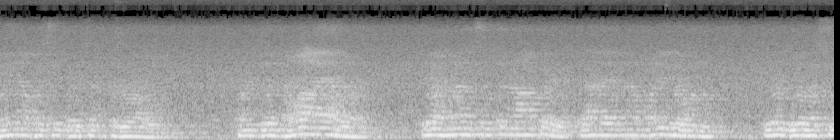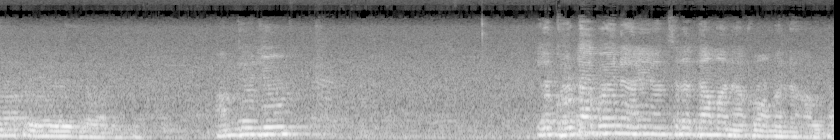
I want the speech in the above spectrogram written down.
મહિના પછી દર્શન કરવા આવે. પણ જે નવા આવ્યા હોય, એ હમણાં સૂચના આપે, ત્યારે એમને મળી જવાનું. એ જે વસ્તુ આપણે એ લઈ જવાની છે જોજો. એટલે ખોટા કોઈને અહીં અંધશ્રદ્ધામાં નાખવામાં ન આવતા.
